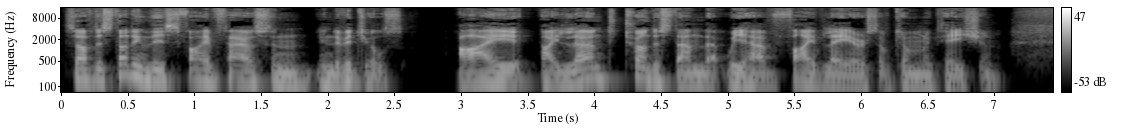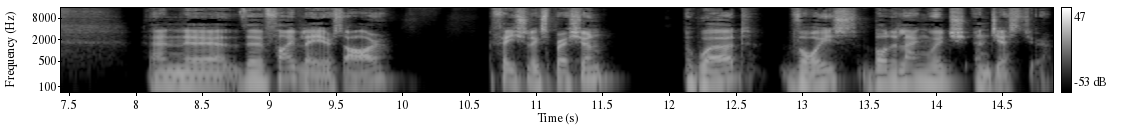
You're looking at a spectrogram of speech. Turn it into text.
So after studying these 5,000 individuals, I, I learned to understand that we have five layers of communication. And uh, the five layers are facial expression, a word, voice, body language, and gesture.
